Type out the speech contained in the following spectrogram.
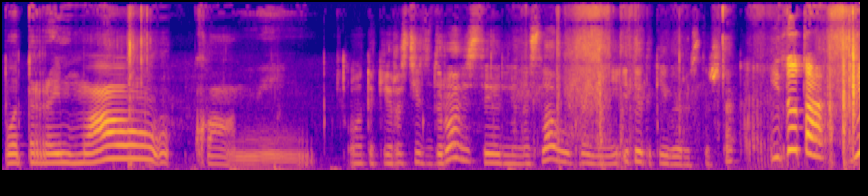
потримав камінь. О, такі ростіть здорові, сильні, на славу Україні. І ти такий виростеш, так? І тут а, дві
